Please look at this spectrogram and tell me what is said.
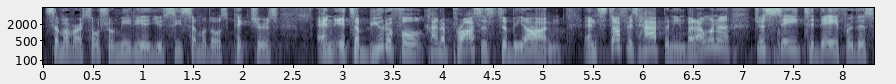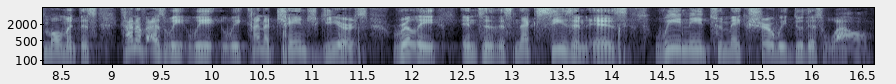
some of our social media, you see some of those pictures. And it's a beautiful kind of process to be on, and stuff is happening. But I want to just say today, for this moment, this kind of as we, we, we kind of change gears really into this next season, is we need to make sure we do this well.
